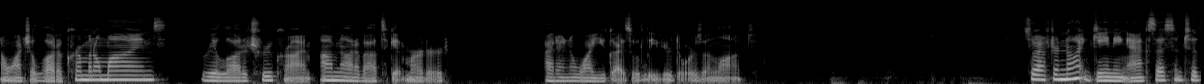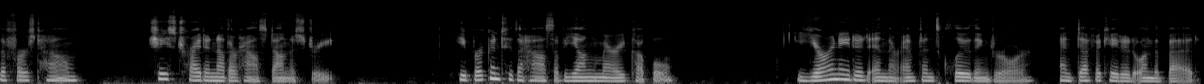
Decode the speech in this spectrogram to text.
I watch a lot of criminal minds, read a lot of true crime. I'm not about to get murdered. I don't know why you guys would leave your doors unlocked. So, after not gaining access into the first home, Chase tried another house down the street. He broke into the house of a young married couple. Urinated in their infant's clothing drawer and defecated on the bed.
